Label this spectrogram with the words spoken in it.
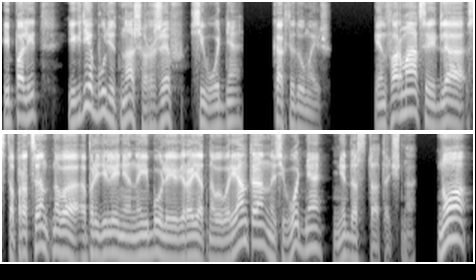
«Ипполит, и где будет наш Ржев сегодня? Как ты думаешь?» Информации для стопроцентного определения наиболее вероятного варианта на сегодня недостаточно. Но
